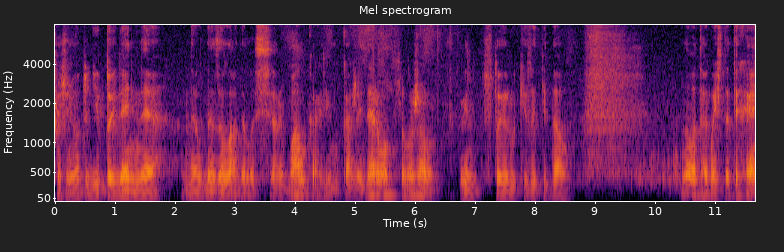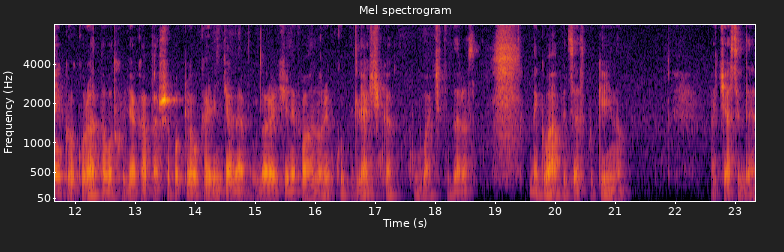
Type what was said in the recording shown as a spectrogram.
Щось у нього тоді в той день не, не, не заладилась рибалка. Йому каже, і дерево заважало. Він з тої руки закидав. Ну, отак, бачите, тихенько, акуратно, от худяка перша покльовка, і він тягне, до речі, непогану рибку, підлящика, побачите зараз. Не квапиться спокійно, а час іде.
